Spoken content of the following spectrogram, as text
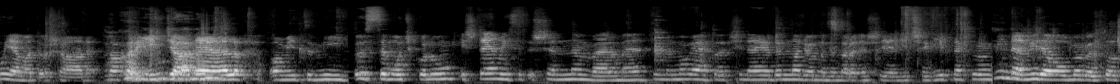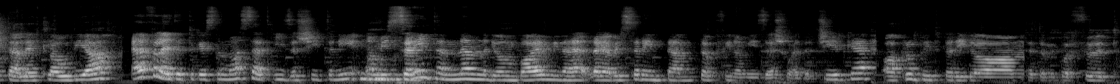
folyamatosan Takarítja el, amit mi összemocskolunk, és természetesen nem várom el tőle, magától csinálja, de nagyon-nagyon aranyos, hogy ennyit segít nekünk. Minden videó mögött ott áll egy Claudia. Elfelejtettük ezt a masszát ízesíteni, ami szerintem nem nagyon baj, mivel legalábbis szerintem tök finom ízes volt a csirke, a krumplit pedig a, tehát amikor főtt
